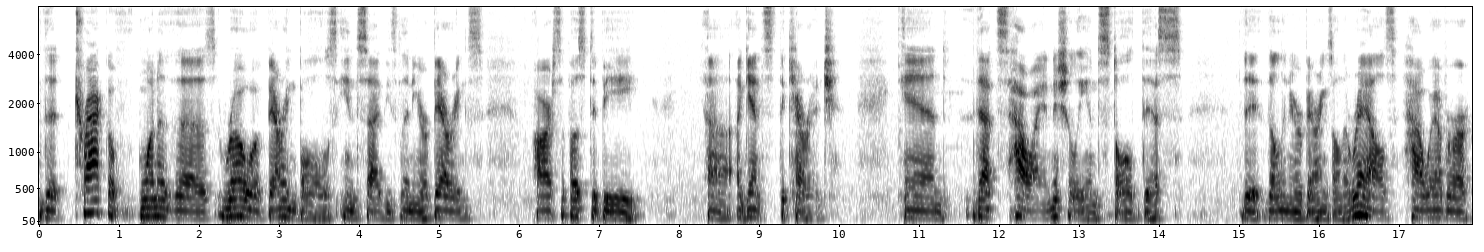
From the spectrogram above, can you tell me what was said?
the track of one of the row of bearing balls inside these linear bearings are supposed to be uh, against the carriage. And that's how I initially installed this, the, the linear bearings on the rails. However,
